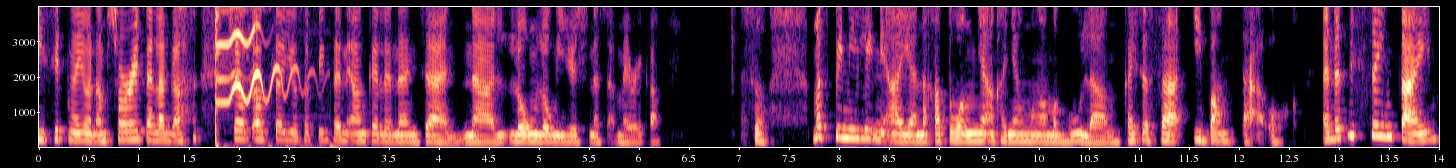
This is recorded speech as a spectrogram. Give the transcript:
maisip ngayon. I'm sorry talaga. Shout out sa iyo sa pinsan ni uncle na nandiyan na long, long years na sa Amerika. So, mas pinili ni Aya na katuwang niya ang kanyang mga magulang kaysa sa ibang tao. And at the same time,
